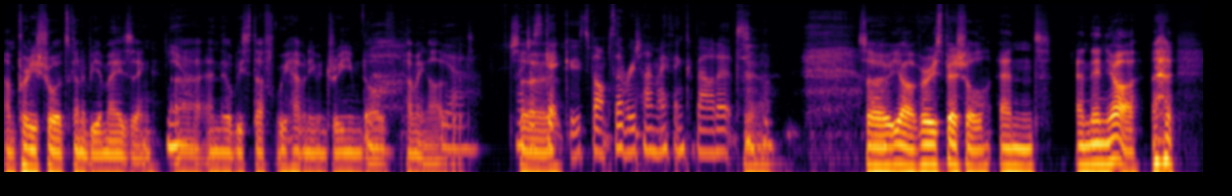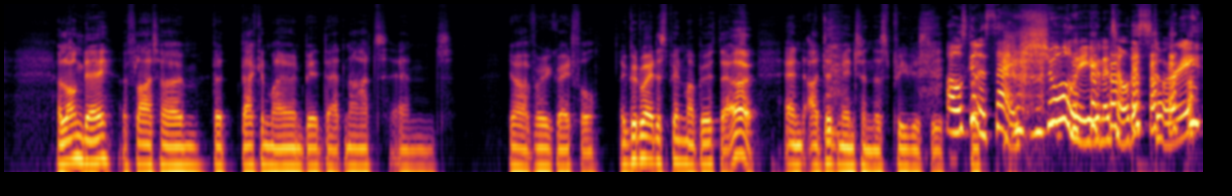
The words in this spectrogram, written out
I'm pretty sure it's going to be amazing. Yeah. Uh, and there'll be stuff we haven't even dreamed of coming out Yeah. of it. I just get goosebumps every time I think about it. Yeah. So yeah, very special. And and then yeah, a long day, a flight home, but back in my own bed that night, and yeah, very grateful. A good way to spend my birthday. Oh, and I did mention this previously. I was going to say, surely you're going to tell this story.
